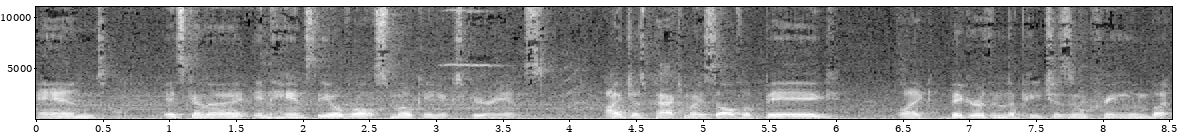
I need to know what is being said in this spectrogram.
and it's going to enhance the overall smoking experience. I just packed myself a big, like bigger than the peaches and cream, but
